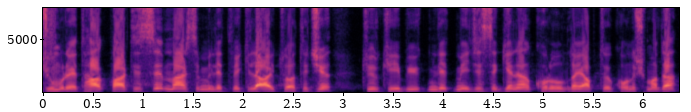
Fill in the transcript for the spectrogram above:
Cumhuriyet Halk Partisi Mersin Milletvekili Aytu Atıcı, Türkiye Büyük Millet Meclisi Genel Kurulu'nda yaptığı konuşmada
